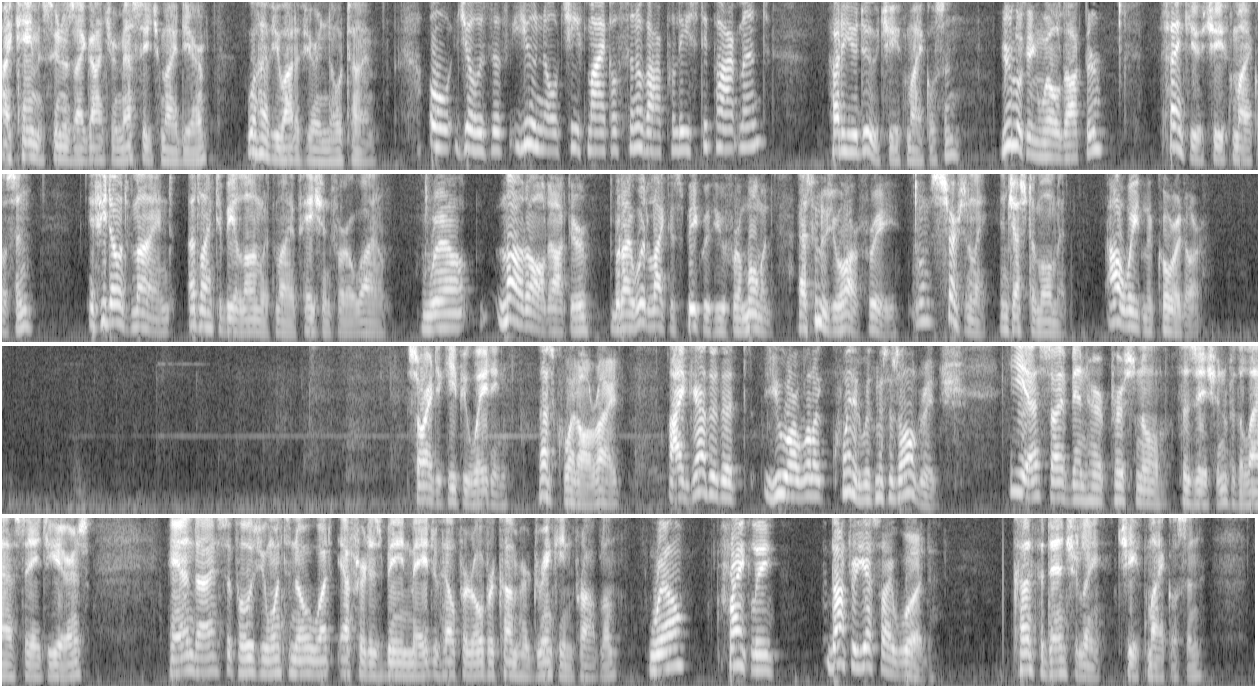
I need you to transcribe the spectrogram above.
I came as soon as I got your message, my dear. We'll have you out of here in no time. Oh, Joseph, you know Chief Michelson of our police department. How do you do, Chief Michelson? You're looking well, Doctor. Thank you, Chief Michelson. If you don't mind, I'd like to be alone with my patient for a while. Well, not at all, Doctor, but I would like to speak with you for a moment as soon as you are free. Oh, certainly, in just a moment. I'll wait in the corridor. Sorry to keep you waiting. That's quite all right. I gather that you are well acquainted with Mrs. Aldrich. Yes, I've been her personal physician for the last eight years. And I suppose you want to know what effort is being made to help her overcome her drinking problem. Well, frankly, Doctor, yes, I would. Confidentially, Chief Michelson,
